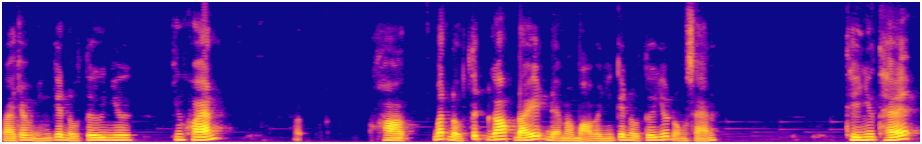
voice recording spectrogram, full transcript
Và trong những kênh đầu tư như chứng khoán. Họ bắt đầu tích góp đấy để mà bỏ vào những kênh đầu tư bất động sản. Thì như thế,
